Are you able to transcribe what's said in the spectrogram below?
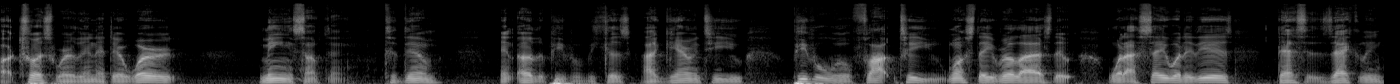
are trustworthy and that their word means something to them and other people because I guarantee you people will flock to you once they realize that what I say what it is that's exactly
